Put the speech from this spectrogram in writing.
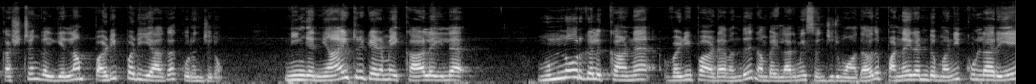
கஷ்டங்கள் எல்லாம் படிப்படியாக குறைஞ்சிடும் நீங்கள் ஞாயிற்றுக்கிழமை காலையில் முன்னோர்களுக்கான வழிபாடை வந்து நம்ம எல்லாருமே செஞ்சுடுவோம் அதாவது பன்னிரெண்டு மணிக்குள்ளாரையே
